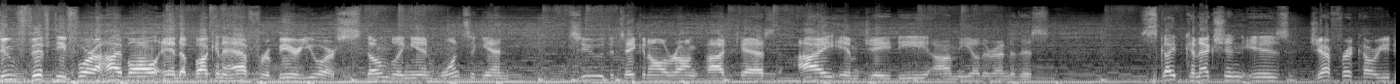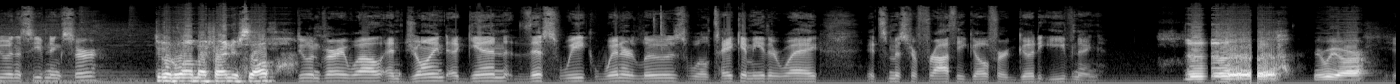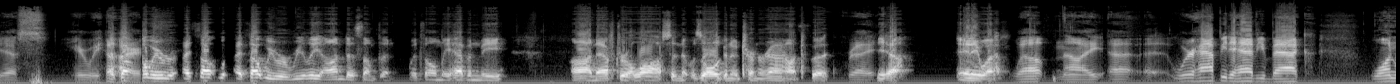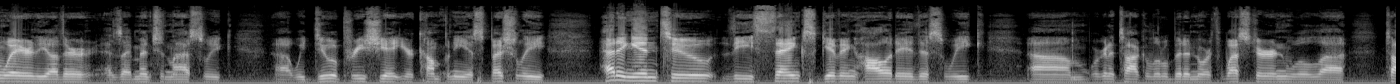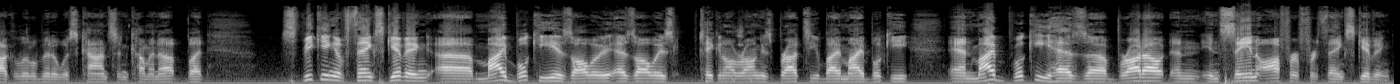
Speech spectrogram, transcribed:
250 for a highball and a buck and a half for a beer. You are stumbling in once again to the Taken All Wrong podcast. I am JD on the other end of this Skype connection is Jeffrick. How are you doing this evening, sir? Doing well, my friend. Yourself? Doing very well, and joined again this week. Win or lose, we'll take him either way. It's Mr. Frothy Gopher. Good evening. Uh, here we are. Yes. Here we I are. thought we were. I thought. I thought we were really onto something with only having me on after a loss, and it was all going to turn around. But Right. yeah. Anyway, Well, no, I, uh, uh, we're happy to have you back, one way or the other. As I mentioned last week, uh, we do appreciate your company, especially heading into the Thanksgiving holiday this week. Um, we're going to talk a little bit of Northwestern. We'll uh, talk a little bit of Wisconsin coming up, but Speaking of Thanksgiving, uh, my bookie is always, as always, taken all wrong is brought to you by my bookie, and my bookie has uh, brought out an insane offer for Thanksgiving.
